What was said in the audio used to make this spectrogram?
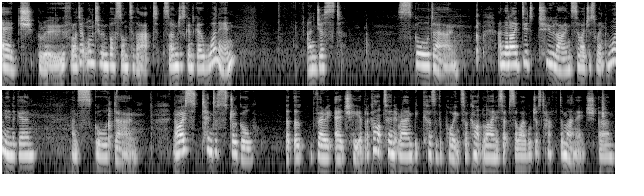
edge groove, well I don't want to emboss onto that so I'm just going to go one in and just score down and then I did two lines so I just went one in again and scored down. Now I tend to struggle at the very edge here but I can't turn it round because of the point so I can't line it up so I will just have to manage. Um,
